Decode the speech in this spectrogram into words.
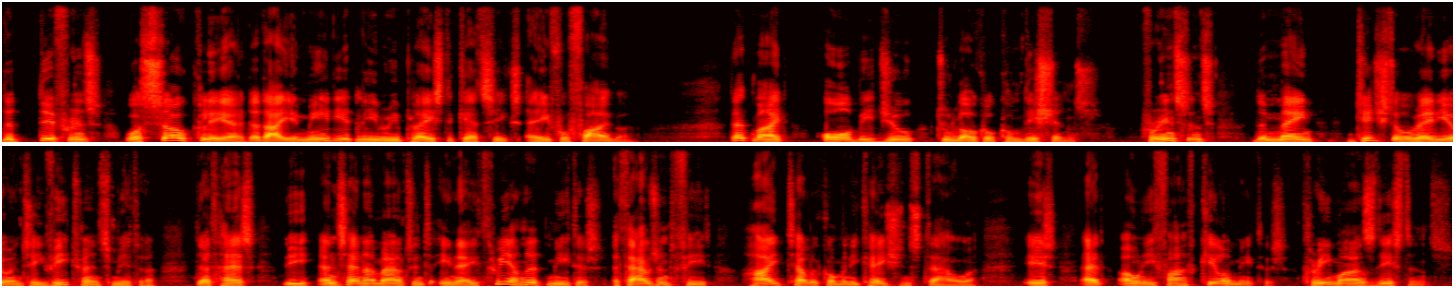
The difference was so clear that I immediately replaced the Cat6a for fiber. That might all be due to local conditions. For instance, the main digital radio and TV transmitter that has the antenna mounted in a 300 meters, 1000 feet high telecommunications tower is at only 5 kilometers, 3 miles distance.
